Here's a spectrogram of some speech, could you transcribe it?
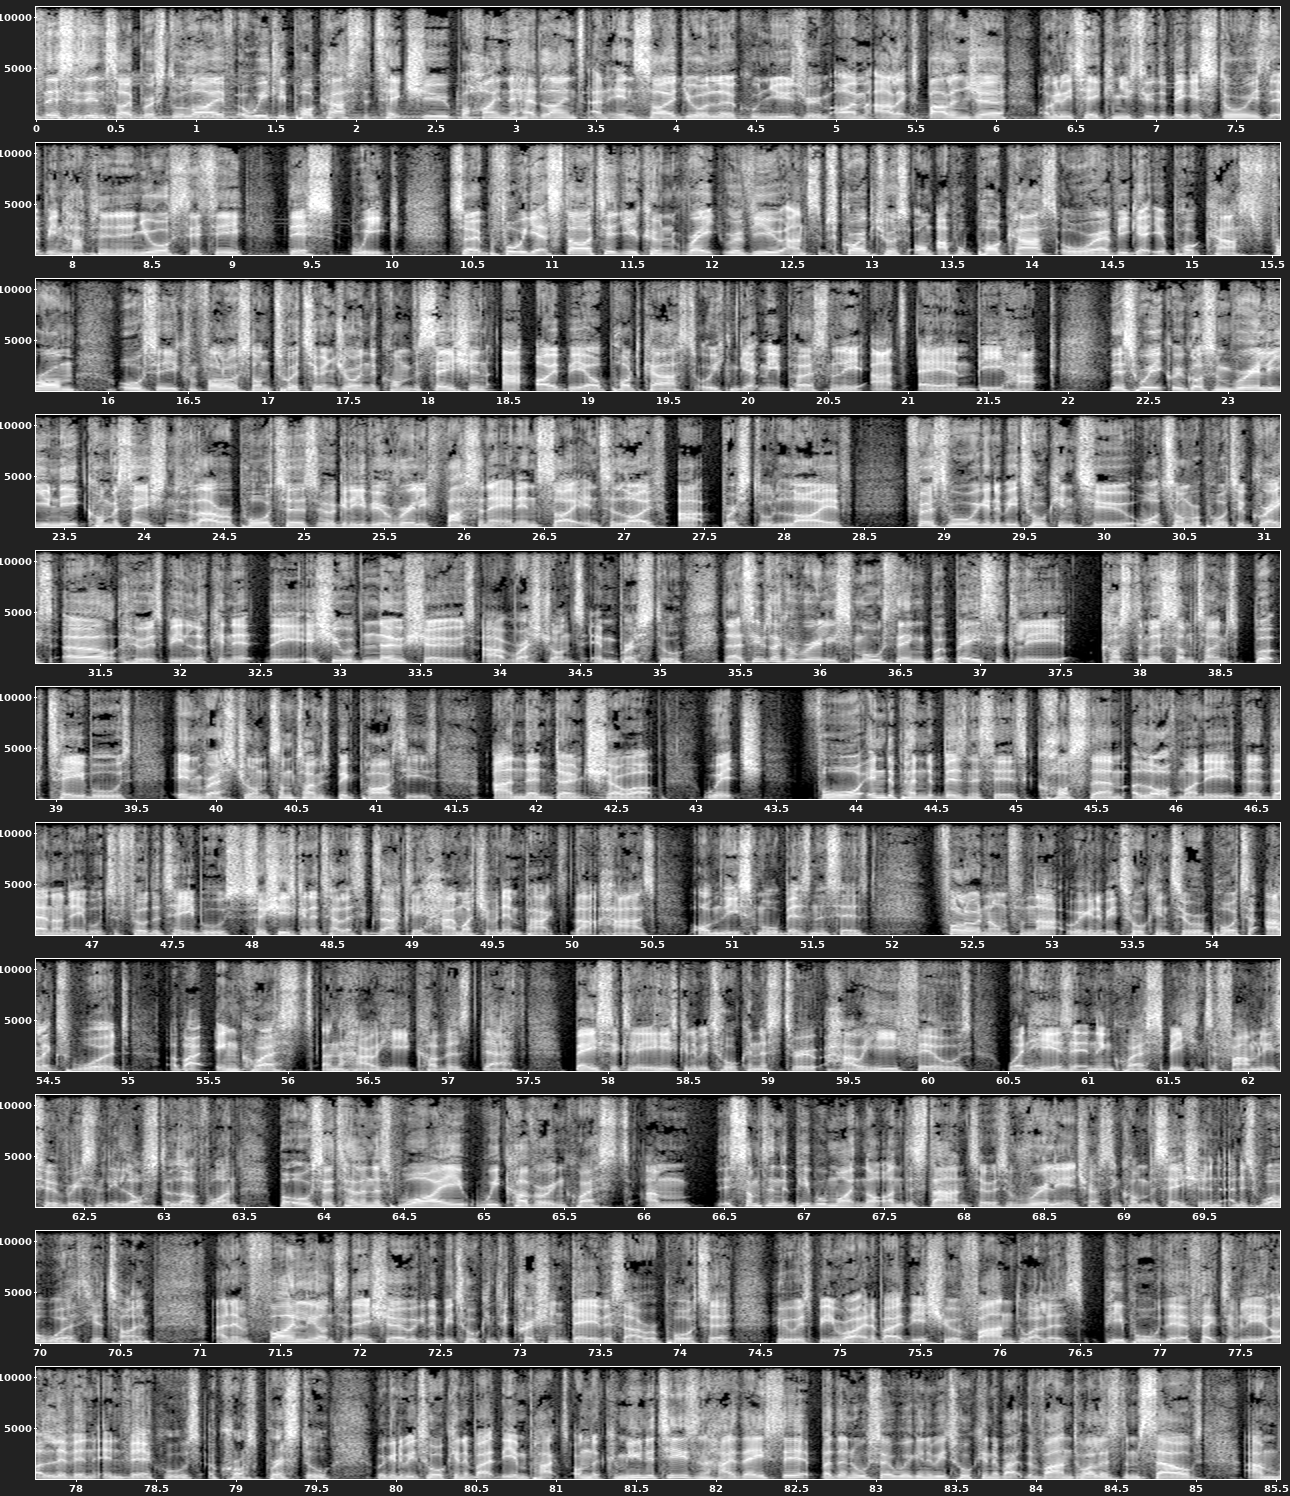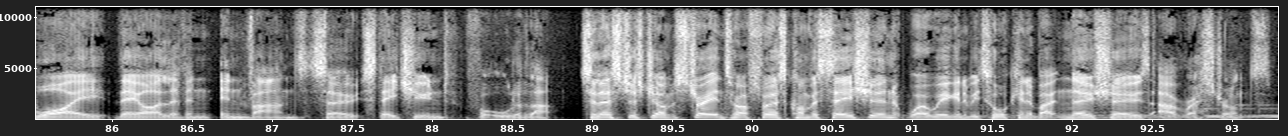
This is Inside Bristol Live, a weekly podcast that takes you behind the headlines and inside your local newsroom. I'm Alex Ballinger. I'm going to be taking you through the biggest stories that have been happening in your city this week. So before we get started, you can rate, review, and subscribe to us on Apple Podcasts or wherever you get your podcasts from. Also, you can follow us on Twitter and join the conversation at IBL Podcast, or you can get me personally at AMB Hack. This week, we've got some really unique conversations with our reporters who are going to give you a really fascinating insight into life at Bristol Live. First of all, we're going to be talking to What's On reporter Grace Earle, who has been looking at the issue of no shows at restaurants in Bristol. Now, it seems like a really small thing, but basically, customers sometimes book tables in restaurants, sometimes big parties, and then don't show up, which for independent businesses cost them a lot of money. They're then unable to fill the tables. So she's going to tell us exactly how much of an impact that has on these small businesses. Following on from that, we're going to be talking to reporter Alex Wood about inquests and how he covers death. Basically, he's going to be talking us through how he feels when he is at an inquest, speaking to families who have recently lost a loved one, but also telling us why we cover inquests. And it's something that people might not understand. So it's a really interesting conversation and it's well worth your time. And then finally, on today's show, we're going to be talking to Christian Davis, our reporter, who has been writing about the issue of van dwellers, people that effectively are living in vehicles across Bristol. We're going to be talking about the impact on the communities and how see it, but then also we're going to be talking about the van dwellers themselves and why they are living in vans. So stay tuned for all of that. So let's just jump straight into our first conversation where we're going to be talking about no shows at restaurants.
